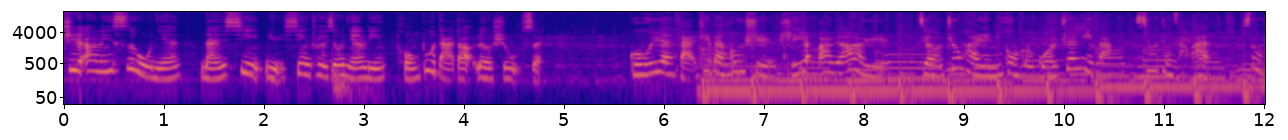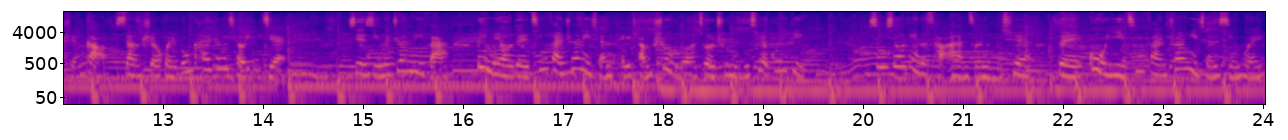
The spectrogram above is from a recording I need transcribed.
至二零四五年，男性、女性退休年龄同步达到六十五岁。国务院法制办公室十月二月二日就《中华人民共和国专利法》修订草案送审稿向社会公开征求意见。现行的专利法并没有对侵犯专利权赔偿数额作出明确规定。新修订的草案则明确，对故意侵犯专利权的行为，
